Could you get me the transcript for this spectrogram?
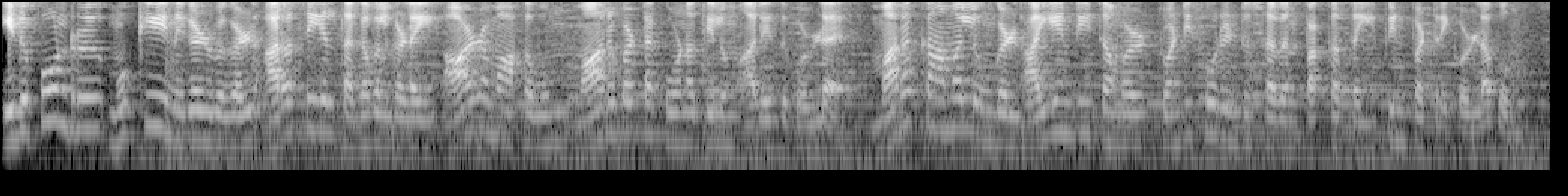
இதுபோன்று முக்கிய நிகழ்வுகள் அரசியல் தகவல்களை ஆழமாகவும் மாறுபட்ட கோணத்திலும் அறிந்து கொள்ள மறக்காமல் உங்கள் IND Tamil twenty four into seven பக்கத்தை பின்பற்றிக் கொள்ளவும்.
